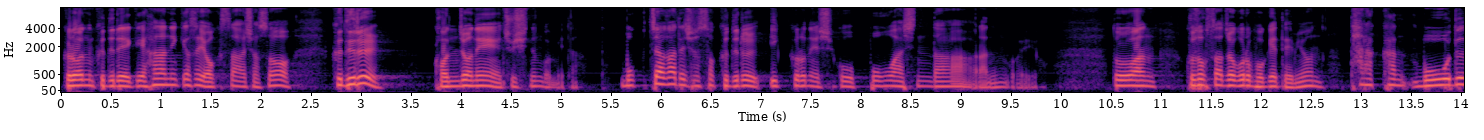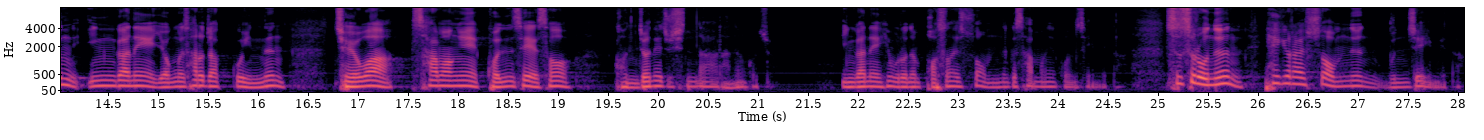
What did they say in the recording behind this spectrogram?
그런 그들에게 하나님께서 역사하셔서 그들을 건져내 주시는 겁니다. 목자가 되셔서 그들을 이끌어내시고 보호하신다라는 거예요. 또한 구속사적으로 보게 되면 타락한 모든 인간의 영을 사로잡고 있는 죄와 사망의 권세에서 건져내 주신다라는 거죠. 인간의 힘으로는 벗어날 수 없는 그 사망의 권세입니다. 스스로는 해결할 수 없는 문제입니다.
